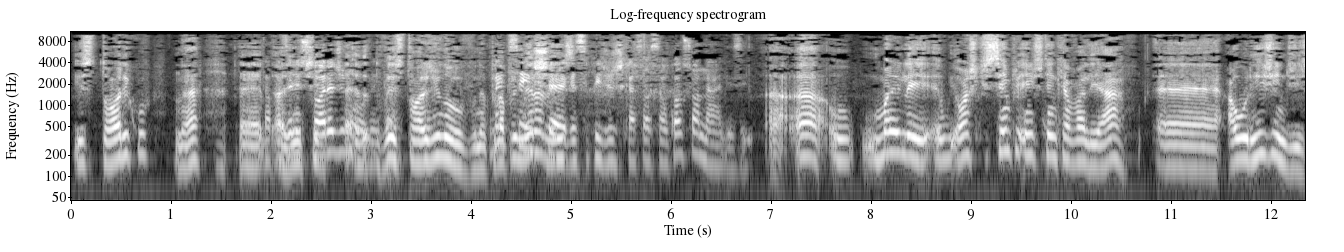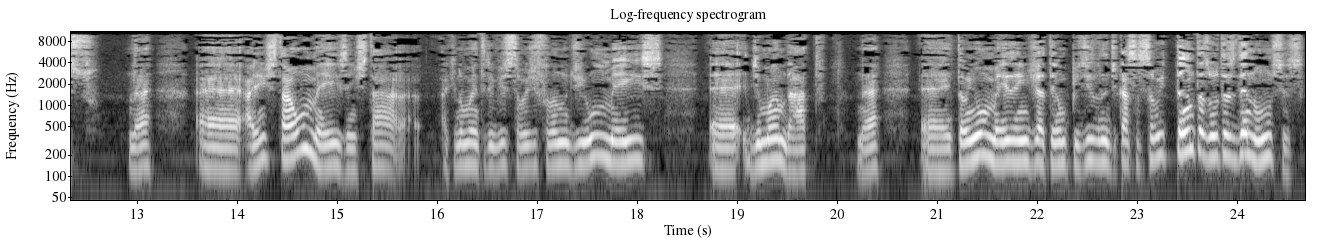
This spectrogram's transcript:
histórico, né? É, tá fazendo a gente, história de novo. É, então. história de novo, né? Como Pela é que primeira você enxerga vez. esse pedido de cassação? Qual a sua análise? Ah, ah, o Marilei, eu, eu, acho que sempre a gente tem que avaliar é, a origem disso, né? É, a gente está há um mês, a gente está aqui numa entrevista hoje falando de um mês é, de mandato. Né? É, então, em um mês, a gente já tem um pedido de cassação e tantas outras denúncias.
